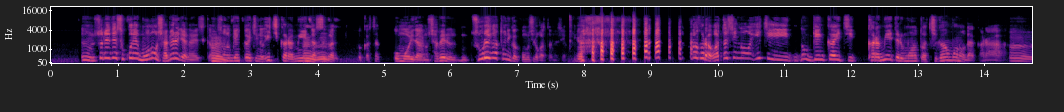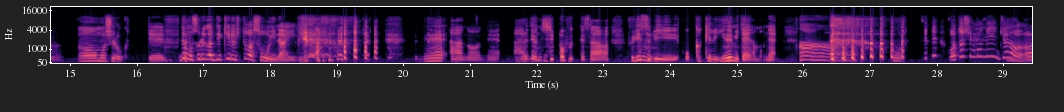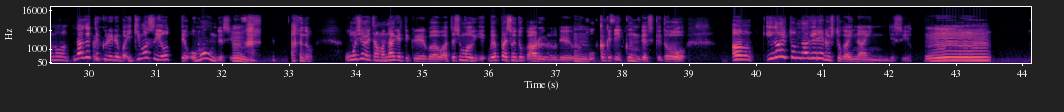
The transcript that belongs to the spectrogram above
うん、それでそこで物を喋るじゃないですか。うんその限界値の位置から見えた姿とかさ、思いだの喋る。それがとにかく面白かったんですよ。だから私の位置の限界値から見えてるものとは違うものだから、う。うん。あー面白くって。でもそれができる人はそういない。ね、あのね、あれだよね、うん尻尾振ってさ、フリスビー追っかける犬みたいだもんね。ああ。私もね、じゃあ,、うんあの、投げてくれれば行きますよって思うんですよ。うん あの、面白い球投げてくれれば、私もやっぱりそういうとこあるので、うん追っかけていくんですけど、あの、意外と投げれる人がいないんですよ。うーん。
